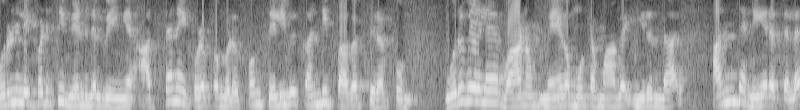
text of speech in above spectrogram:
ஒருநிலைப்படுத்தி வேண்டுதல் வைங்க. அத்தனை குழப்பங்களுக்கும் தெளிவு கண்டிப்பாக பிறக்கும். ஒருவேளை வானம் மேகமூட்டமாக இருந்தால் அந்த நேரத்துல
